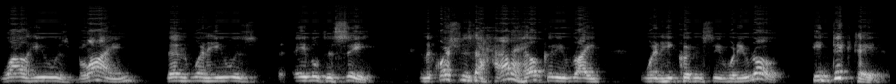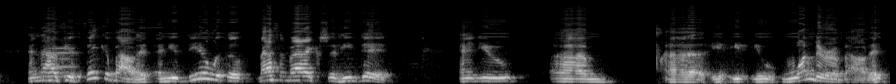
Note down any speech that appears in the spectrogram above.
while he was blind than when he was able to see. And the question is now, how the hell could he write when he couldn't see what he wrote? He dictated. And now if you think about it and you deal with the mathematics that he did and you um, uh, you, you, wonder about it,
